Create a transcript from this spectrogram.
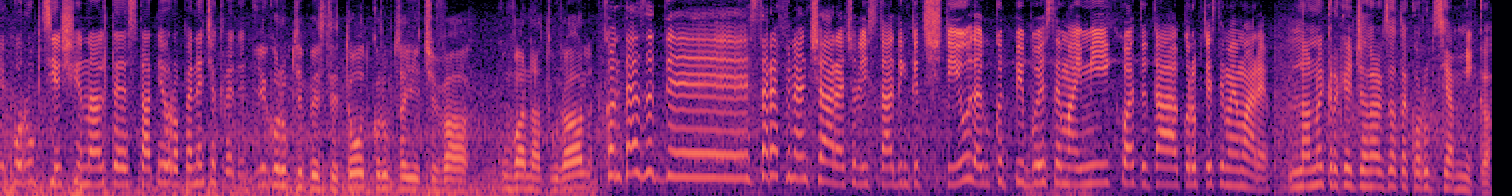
E corupție și în alte state europene? Ce credeți? E corupție peste tot, corupția e ceva cumva natural. Contează de starea financiară a acelui stat, din cât știu, dar cu cât PIB-ul este mai mic, cu atâta corupția este mai mare. La noi cred că e generalizată corupția mică,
